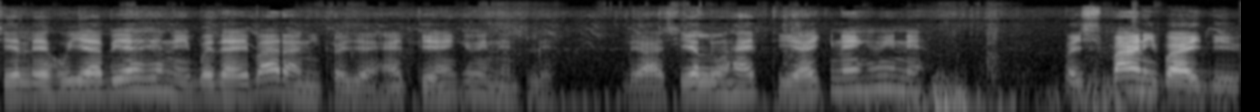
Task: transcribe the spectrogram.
છેલ્લે હુયા બે છે ને, એ બધા બારા નીકળી જાય હાંતી હાંકવી ને એટલે. એટલે આ છેલ્લું હાંતી હાંકી નાખવી ને, પછી પાણી પાઈ દેવી.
